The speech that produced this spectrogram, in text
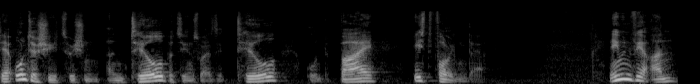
Der Unterschied zwischen until bzw. till und by ist folgender. Nehmen wir an,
